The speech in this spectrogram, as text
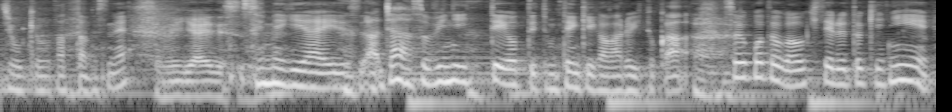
状況だったんですね。せめぎ合いです、ね、せめぎ合いです。あ、じゃあ遊びに行ってよって言っても天気が悪いとか、そういうことが起きてる時に、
